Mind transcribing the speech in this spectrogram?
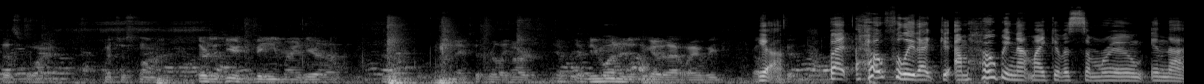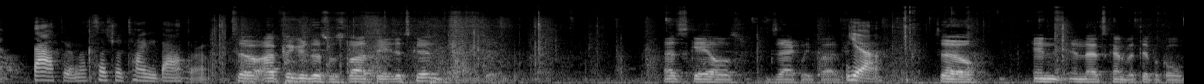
this way, which is fine. There's a huge beam right here that, that makes it really hard. If, if you wanted it to go that way, we. yeah. But hopefully that, I'm hoping that might give us some room in that bathroom. That's such a tiny bathroom. So I figured this was five feet. It's good. That scale is exactly five feet. Yeah, So, and and that's kind of a typical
